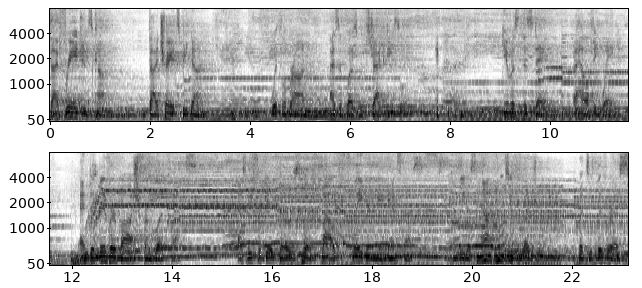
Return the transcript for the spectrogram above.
Thy free agents come, thy trades be done. With LeBron, as it was with Shaq Diesel. Give us this day a healthy Wade, and deliver Bosh from blood clots, as we forgive those who have filed flagrantly against us, and lead us not into the luxury but deliver us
